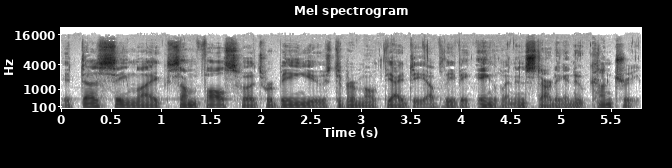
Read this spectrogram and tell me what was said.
it does seem like some falsehoods were being used to promote the idea of leaving England and starting a new country.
